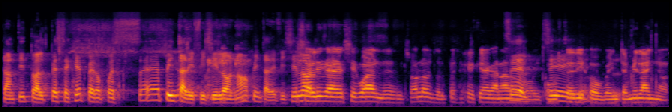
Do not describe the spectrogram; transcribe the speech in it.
tantito al PSG, pero pues eh, pinta difícil, ¿no? Pinta difícil. Esa liga es igual, solo es del PSG que ha ganado, como usted dijo, 20 mil años.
